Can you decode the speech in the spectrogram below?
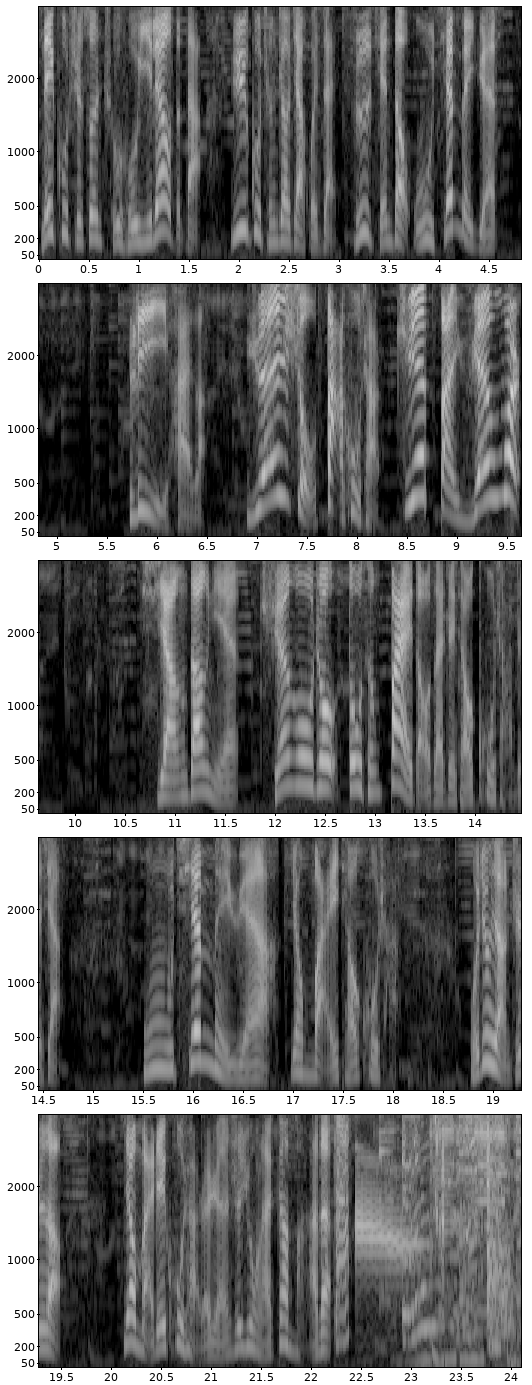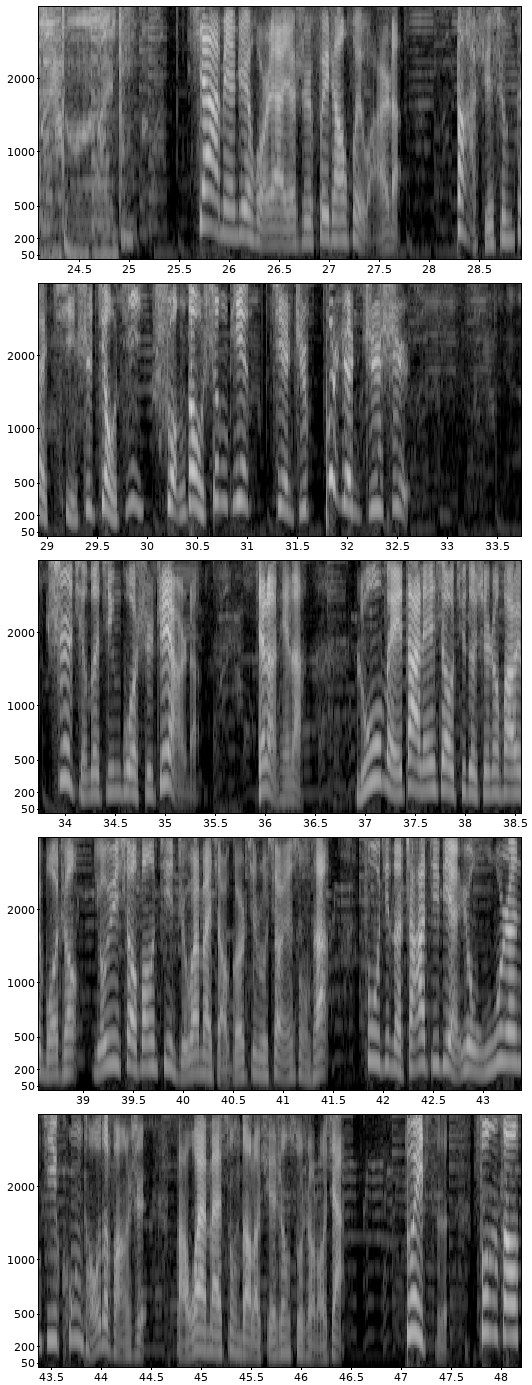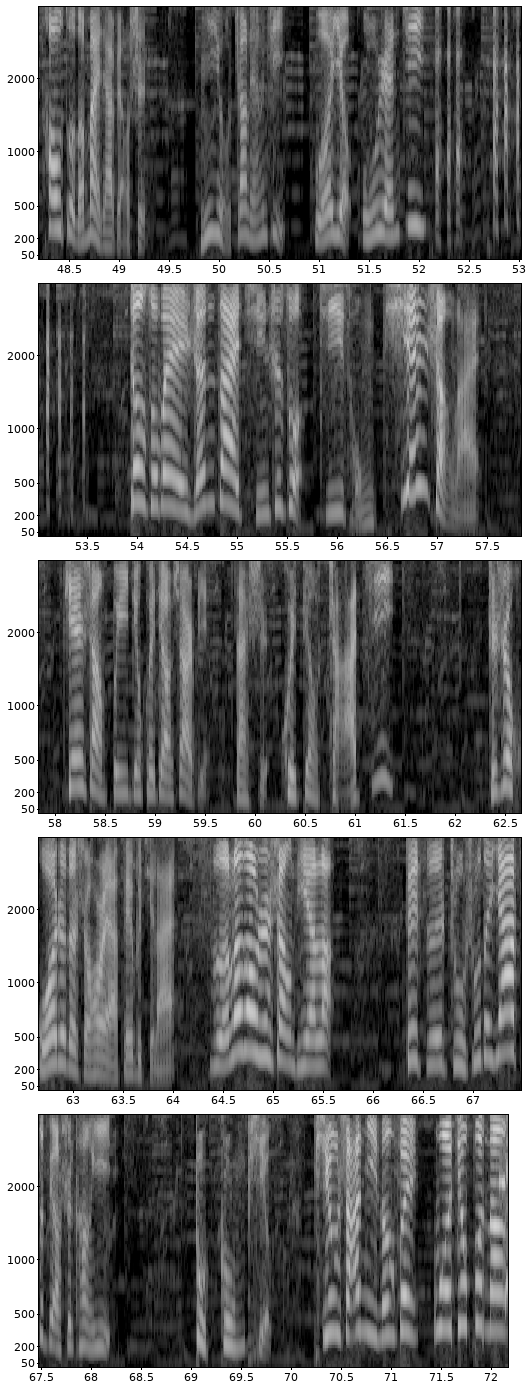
内裤尺寸出乎意料的大，预估成交价会在四千到五千美元。厉害了，元首大裤衩，绝版原味儿。想当年，全欧洲都曾拜倒在这条裤衩之下。五千美元啊，要买一条裤衩，我就想知道，要买这裤衩的人是用来干嘛的？下面这会儿呀，也是非常会玩的，大学生在寝室叫鸡，爽到升天，简直不忍直视。事情的经过是这样的，前两天呢，鲁美大连校区的学生发微博称，由于校方禁止外卖小哥进入校园送餐。附近的炸鸡店用无人机空投的方式把外卖送到了学生宿舍楼下。对此，风骚操作的卖家表示：“你有张良计，我有无人机。正所谓人在寝室坐，鸡从天上来。天上不一定会掉馅饼，但是会掉炸鸡。只是活着的时候呀飞不起来，死了倒是上天了。”对此，煮熟的鸭子表示抗议：“不公平。”凭啥你能飞，我就不能？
